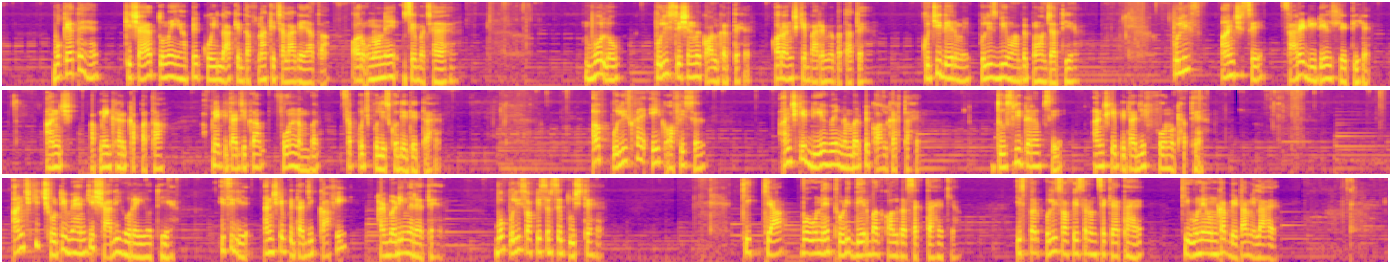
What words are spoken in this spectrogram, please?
वो कहते हैं कि शायद तुम्हें यहाँ पे कोई ला के दफना के चला गया था और उन्होंने उसे बचाया है। वो लोग पुलिस स्टेशन में कॉल करते हैं और अंश के बारे में बताते हैं। कुछ ही देर में पुलिस भी वहाँ पे पहुँच जाती है। पुलिस अंश से सारे डिटेल्स लेती है। अंश अपने घर का पता अपने पिताजी का फ़ोन नंबर सब कुछ पुलिस को दे देता है। अब पुलिस का एक ऑफिसर अंश के दिए हुए नंबर पर कॉल करता है। दूसरी तरफ़ से अंश के पिताजी फ़ोन उठाते हैं। अंश की छोटी बहन की शादी हो रही होती है, इसीलिए अंश के पिताजी काफ़ी हड़बड़ी में रहते हैं। वो पुलिस ऑफिसर से पूछते हैं कि क्या वो उन्हें थोड़ी देर बाद कॉल कर सकता है क्या? इस पर पुलिस ऑफिसर उनसे कहता है कि उन्हें उनका बेटा मिला है।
